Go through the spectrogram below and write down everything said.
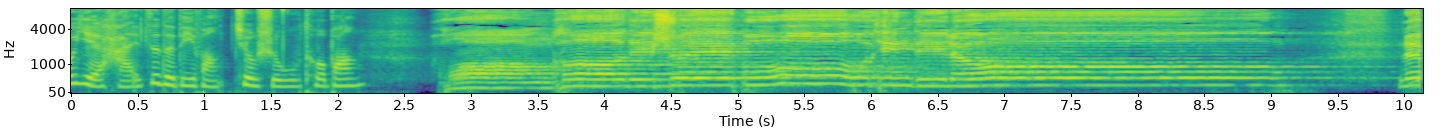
有野孩子的地方就是乌托邦。黄河的水不停地流，流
